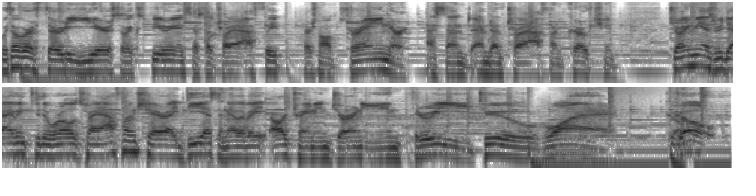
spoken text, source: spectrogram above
with over 30 years of experience as a triathlete, personal trainer, and, and a triathlon coaching. Join me as we dive into the world of triathlon, share ideas, and elevate our training journey in three, two, one, go. go.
